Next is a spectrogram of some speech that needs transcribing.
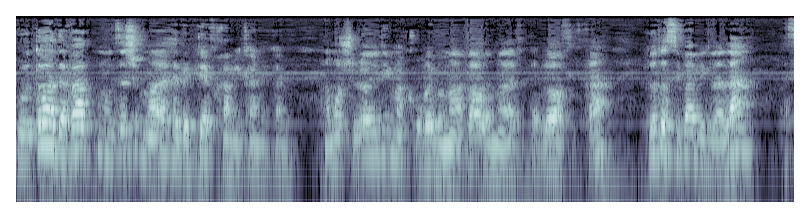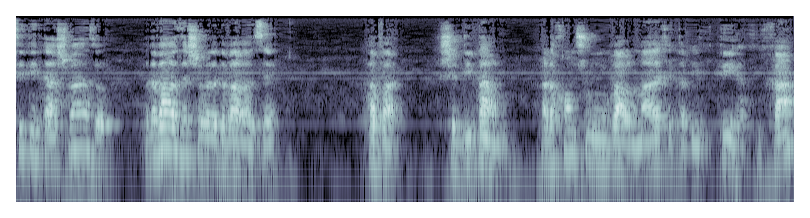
הוא אותו הדבר כמו זה של מערכת בלתי הפיכה מכאן לכאן. למרות שלא יודעים מה קורה במעבר במערכת הלא הפיכה, זאת הסיבה בגללה עשיתי את ההשוואה הזאת. הדבר הזה שווה לדבר הזה. אבל, כשדיברנו על החום שהוא מועבר למערכת הבלתי הפיכה,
